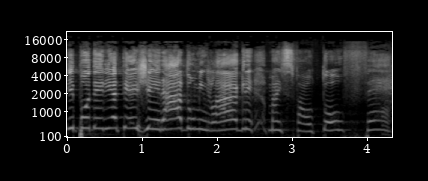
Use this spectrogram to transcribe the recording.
e poderia ter gerado um milagre, mas faltou fé.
